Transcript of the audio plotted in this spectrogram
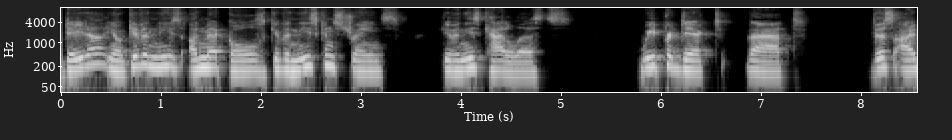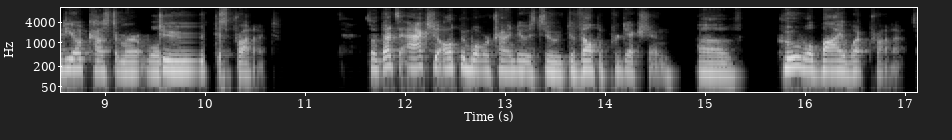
data, you know, given these unmet goals, given these constraints, given these catalysts, we predict that this ideal customer will choose this product. So that's actually ultimately what we're trying to do is to develop a prediction of who will buy what product.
